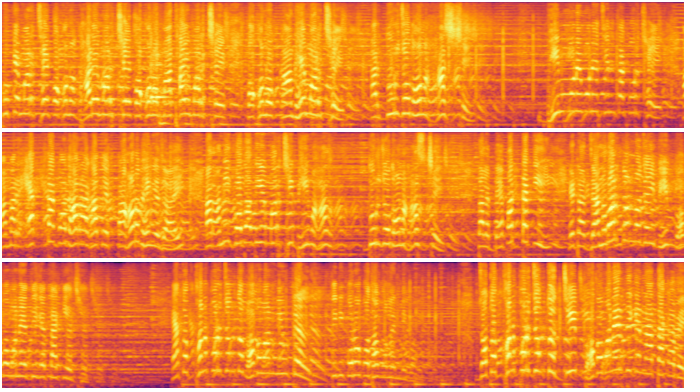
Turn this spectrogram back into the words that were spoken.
বুকে মারছে, কখনো ঘাড়ে মারছে, কখনো মাথায় মারছে, কখনো কাঁধে মারছে, আর দুর্যোধন হাসছে। ভীম মনে মনে চিন্তা করছে, আমার একটা গধার আঘাতে পাহাড় ভেঙে যায়, আর আমি গদা দিয়ে মারছি, ভীম হাস, দুর্যোধন হাসছে। তাহলে ব্যাপারটা কি? এটা জানবার জন্য যেই ভীম ভগবানের দিকে তাকিয়েছে। এতক্ষণ পর্যন্ত ভগবান নিউট্রাল তিনি কোনো কথা বলেননি বল যতক্ষণ পর্যন্ত জীব ভগবানের দিকে না তাকাবে,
